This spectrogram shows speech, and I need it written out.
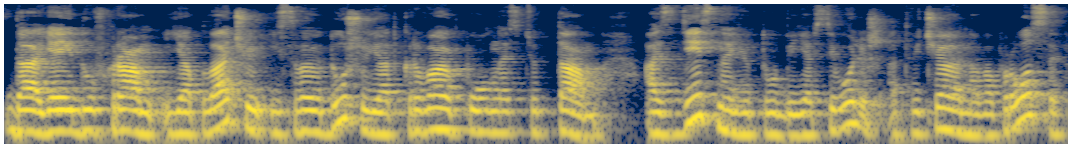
да, я иду в храм, я плачу, и свою душу я открываю полностью там. А здесь на Ютубе я всего лишь отвечаю на вопросы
